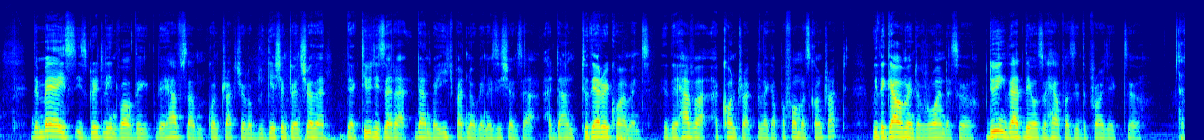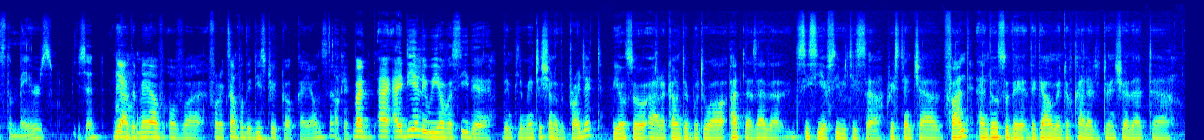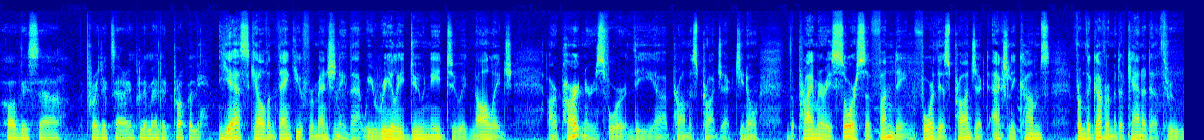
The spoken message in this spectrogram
the mayor is, is greatly involved. They, they have some contractual obligation to ensure that the activities that are done by each partner organizations are, are done to their requirements. They have a, a contract, like a performance contract, with the government of Rwanda. So doing that, they also help us in the project. So That's the mayors, you said? yeah, Mhm. the mayor of, of uh, for example, the district of Kayonza. Okay. But uh, ideally, we oversee the, the implementation of the project. We also are accountable to our partners, either CCFC, which is uh, Christian Child Fund, and also the, the government of Canada to ensure that uh, all these uh, projects are implemented properly. Yes, Kelvin, thank you for mentioning that. We really do need to acknowledge our partners for the uh, Promise Project. You know, the primary source of funding for this project actually comes from the Government of Canada through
